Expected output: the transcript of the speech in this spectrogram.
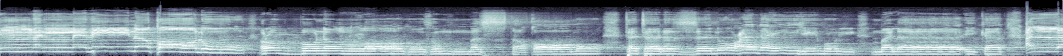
ইন্নাল্লাযীনা ক্বালু রাব্বুনাল্লাহু থুম্মা ইসতাকামু তাতানাজ্জালু আলাইহিমুল মালাইকা আল্লা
